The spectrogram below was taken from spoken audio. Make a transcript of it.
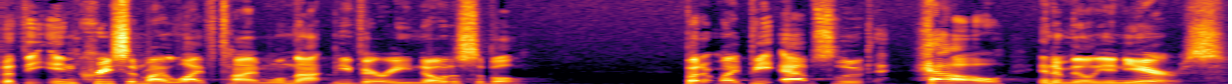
that the increase in my lifetime will not be very noticeable. But it might be absolute hell in a million years.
